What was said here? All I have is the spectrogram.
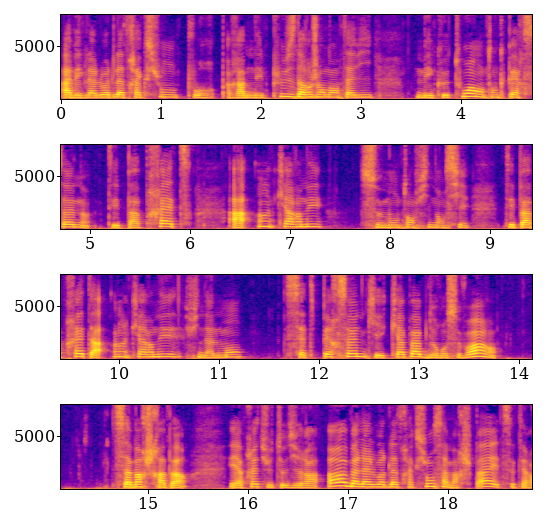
avec la loi de l'attraction pour ramener plus d'argent dans ta vie, mais que toi, en tant que personne, t'es pas prête à incarner ce montant financier, t'es pas prête à incarner finalement cette personne qui est capable de recevoir, ça marchera pas. Et après, tu te diras, ah bah la loi de l'attraction, ça marche pas, etc.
